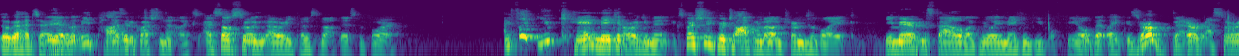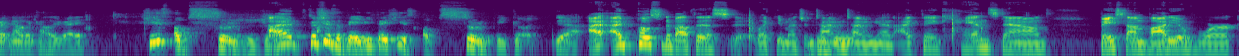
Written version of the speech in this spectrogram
oh, go ahead. Sorry. Yeah, let me posit a question that like I saw Sterling already post about this before. I feel like you can make an argument, especially if you're talking about in terms of like the American style of like really making people feel that like is there a better wrestler right now than Kylie Rae? She's absurdly good. Because she has a baby face, she is absurdly good. Yeah, I, I've posted about this, like you mentioned, time and Mhm. time again. I think, hands down, based on body of work,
